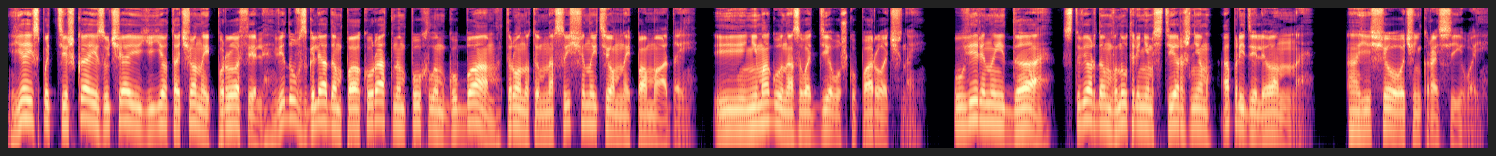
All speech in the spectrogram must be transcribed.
Я из-под тишка изучаю ее точёный профиль, веду взглядом по аккуратным пухлым губам, тронутым насыщенной темной помадой. И не могу назвать девушку порочной. Уверенный да, с твердым внутренним стержнем определенно. А еще очень красивой.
